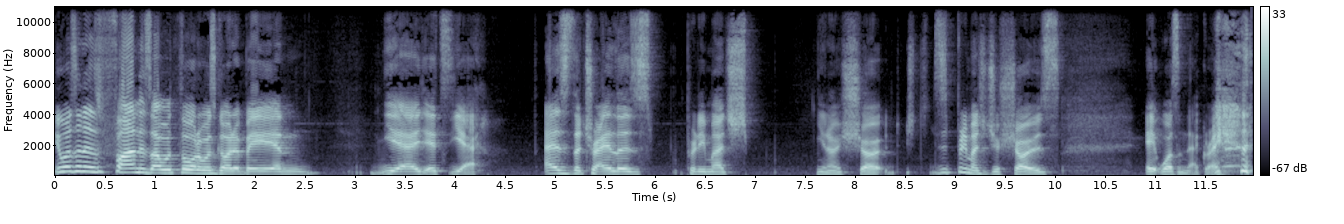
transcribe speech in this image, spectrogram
it wasn't as fun as I would thought it was going to be and yeah, it's yeah. As the trailers pretty much you know show pretty much just shows it wasn't that great.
